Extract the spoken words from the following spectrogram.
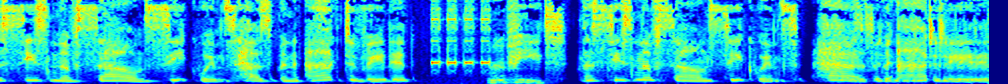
The season of sound sequence has been activated. Repeat, the season of sound sequence has been activated.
